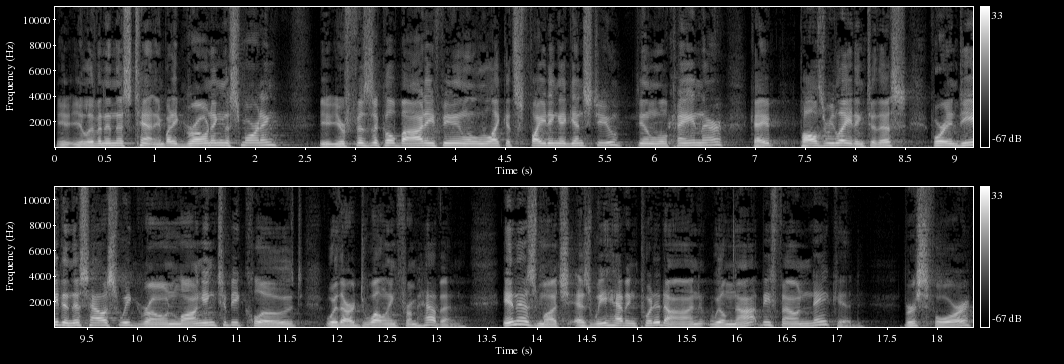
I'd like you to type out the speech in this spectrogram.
You're living in this tent. Anybody groaning this morning? Your physical body feeling a little like it's fighting against you, feeling a little pain there. Okay, Paul's relating to this. For indeed in this house we groan, longing to be clothed with our dwelling from heaven, inasmuch as we, having put it on, will not be found naked. Verse 4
